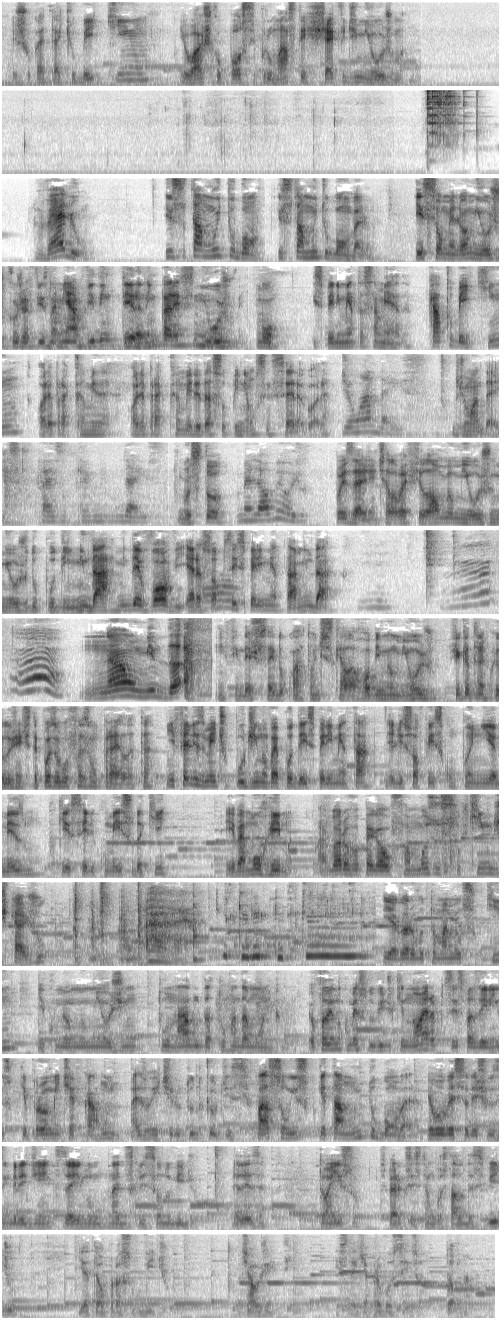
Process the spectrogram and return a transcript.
Deixa eu catar aqui o bequinho. Eu acho que eu posso ir pro Masterchef de miojo, mano. Velho, isso tá muito bom. Isso tá muito bom, velho. Esse é o melhor miojo que eu já fiz na minha vida inteira. Nem parece miojo, velho. Bom, experimenta essa merda. Cata o beiquinho, olha pra câmera, olha pra câmera e dá sua opinião sincera agora. De 1 a 10. De 1 a 10. Faz um prêmio 10. Gostou? Melhor miojo. Pois é, gente, ela vai filar o meu miojo, o miojo do pudim. Me dá, me devolve. Era só oh. pra você experimentar, me dá. Não, me dá. Enfim, deixa eu sair do quarto antes que ela roube meu miojo. Fica tranquilo, gente. Depois eu vou fazer um pra ela, tá? Infelizmente o pudim não vai poder experimentar. Ele só fez companhia mesmo. Porque se ele comer isso daqui, ele vai morrer, mano. Agora eu vou pegar o famoso suquinho de caju. E agora eu vou tomar meu suquinho e comer o meu miojinho tunado da turma da Mônica. Eu falei no começo do vídeo que não era pra vocês fazerem isso, porque provavelmente ia ficar ruim, mas eu retiro tudo que eu disse. Façam isso porque tá muito bom, velho. Eu vou ver se eu deixo os ingredientes aí no, na descrição do vídeo, beleza? Então é isso, espero que vocês tenham gostado desse vídeo e até o próximo vídeo. Tchau, gente. Esse daqui é pra vocês, ó. Toma.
